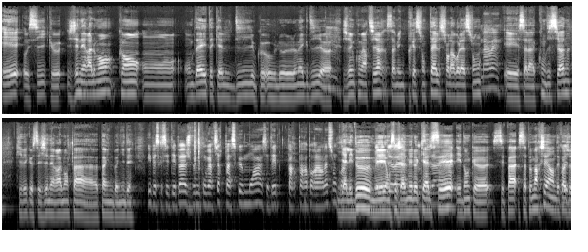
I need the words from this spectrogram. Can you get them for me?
Et aussi que généralement, quand on, on date et qu'elle dit, ou que ou le, le mec dit euh, Mm. je vais me convertir, ça met une pression telle sur la relation Bah ouais. et ça la conditionne qui fait que c'est généralement pas, euh, pas une bonne idée. Oui, parce que c'était pas je veux me convertir parce que moi, c'était par, par rapport à la relation. Il Quoi. y a les deux, Il mais les on deux, sait ouais. jamais lequel c'est. Et donc, euh, c'est pas, ça peut marcher. hein. Des fois, Oui, je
